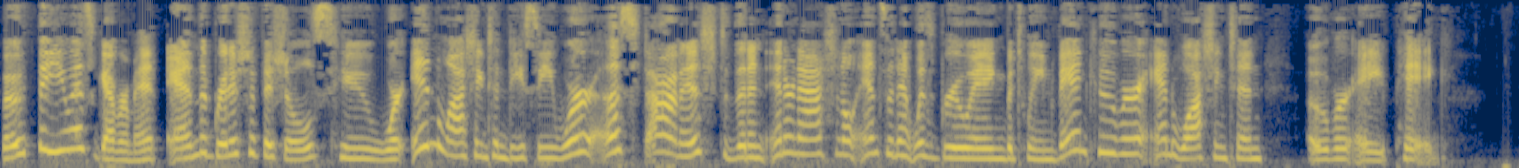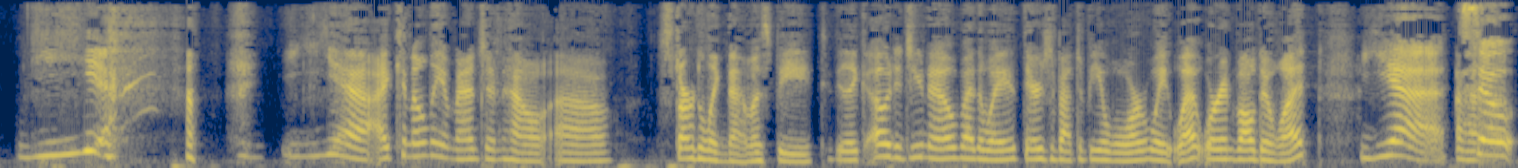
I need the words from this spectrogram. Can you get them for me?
Both the U.S. government and the British officials who were in Washington D.C. were astonished that an international incident was brewing between Vancouver and Washington over a pig. Yeah. yeah, I can only imagine how uh startling that must be to be like, "Oh, did you know by the way there's about to be a war? Wait, what? We're involved in what?" Yeah. so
